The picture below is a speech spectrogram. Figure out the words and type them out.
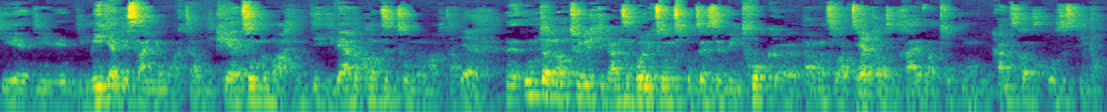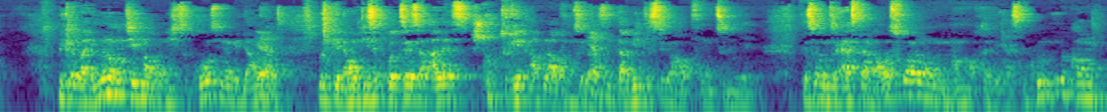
die, die, die Media-Design gemacht haben, die Kreation gemacht haben, die, die Werbekonzeption gemacht haben. Äh, und dann natürlich die ganzen Produktionsprozesse wie Druck. Äh, damals war 2003 war Druck noch ein ganz, ganz großes Thema. Mittlerweile immer noch ein Thema, aber nicht so groß mehr wie damals. Ja. Und genau diese Prozesse alles strukturiert ablaufen zu lassen, ja. damit es überhaupt funktioniert. Das war unsere erste Herausforderung und haben auch dann die ersten Kunden bekommen.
